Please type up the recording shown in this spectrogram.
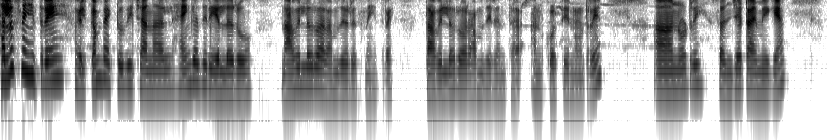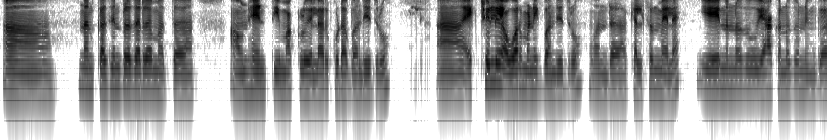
ಹಲೋ ಸ್ನೇಹಿತರೆ welcome back to the channel ಹೆಂಗದಿರಿ ಎಲ್ಲರೂ? ನಾವೆಲ್ಲರೂ ಆರಾಮದೇವ್ರಿ ಸ್ನೇಹಿತರೆ. ತಾವೆಲ್ಲರೂ ಆರಾಮದಿರಿ ಅಂತ ಅಂದ್ಕೊಳ್ತೀವಿ ನೋಡ್ರಿ. ನೋಡ್ರಿ, ಸಂಜೆ ಟೈಮಿಗೆ ನನ್ನ ಕಸಿನ್ ಬ್ರದರ್ ಮತ್ತು ಅವನ ಹೆಂಡತಿ ಮಕ್ಕಳು ಎಲ್ಲರೂ ಕೂಡ ಬಂದಿದ್ದರು ಆ್ಯಕ್ಚುಲಿ ಅವರ ಮನೆಗೆ ಬಂದಿದ್ದರು ಒಂದು ಕೆಲಸದ ಮೇಲೆ. ಏನನ್ನೋದು ಯಾಕೆ ಅನ್ನೋದು ನಿಮ್ಗೆ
